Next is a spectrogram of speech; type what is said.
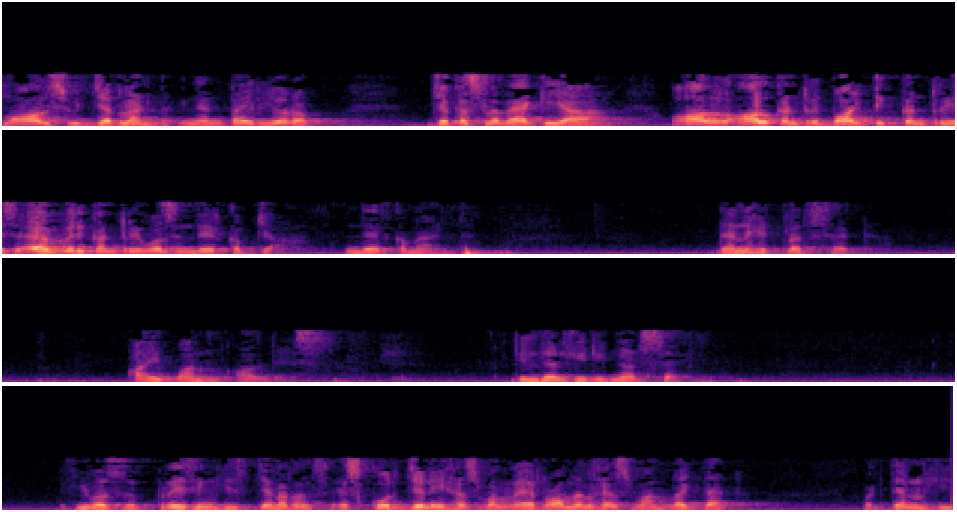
small Switzerland in entire Europe, Czechoslovakia, all, all countries, Baltic countries, every country was in their kabja, in their command. Then Hitler said, I won all this. Till then he did not say. He was praising his generals. A Skorzeny has won, a Rommel has won, like that. But then he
